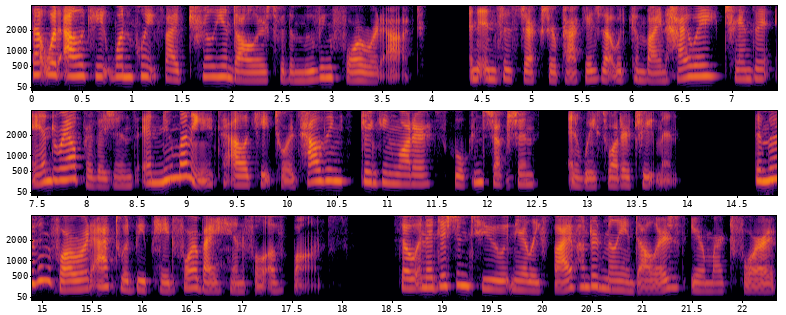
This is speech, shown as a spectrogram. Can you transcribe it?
that would allocate $1.5 trillion for the Moving Forward Act, an infrastructure package that would combine highway, transit, and rail provisions and new money to allocate towards housing, drinking water, school construction, and wastewater treatment. The Moving Forward Act would be paid for by a handful of bonds. So, in addition to nearly $500 million earmarked for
